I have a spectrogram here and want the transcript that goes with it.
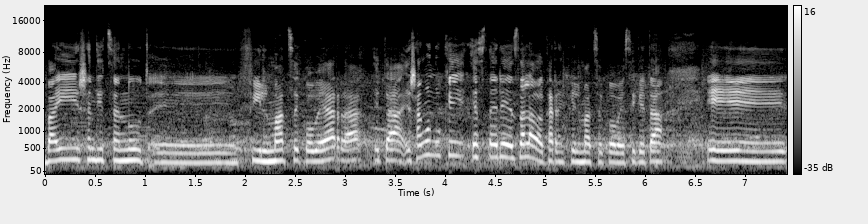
bai sentitzen dut e, filmatzeko beharra, eta esango nuke ez da ere ez dala bakarrik filmatzeko baizik, eta e,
